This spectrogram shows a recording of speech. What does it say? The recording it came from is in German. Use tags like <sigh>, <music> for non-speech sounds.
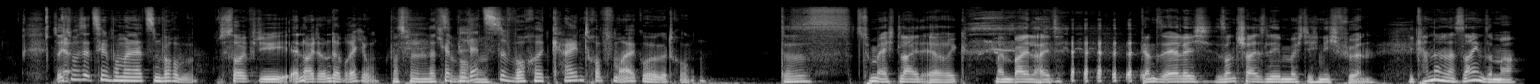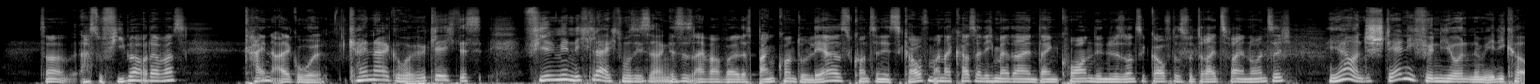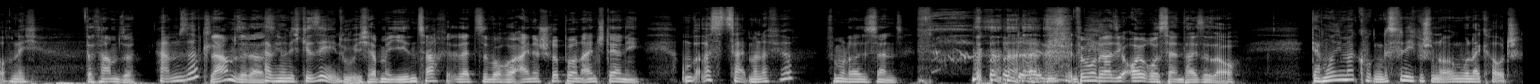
Soll ich Ja. was erzählen von meiner letzten Woche? Sorry für die erneute Unterbrechung. Was für eine Ich letzte habe Woche. letzte Woche keinen Tropfen Alkohol getrunken. Das ist, tut mir echt leid, Erik. Mein Beileid. <laughs> Ganz ehrlich, so ein scheiß Leben möchte ich nicht führen. Wie kann denn das sein, sag mal? Sag mal, hast du Fieber oder was? Kein Alkohol. Kein Alkohol, wirklich. Das fiel mir nicht leicht, muss ich sagen. Ist es einfach, weil das Bankkonto leer ist? Konntest du nichts kaufen an der Kasse? Nicht mehr dein, dein Korn, den du dir sonst gekauft hast für 3,92? ja, und Sterni führen hier unten im Edeka auch nicht. Das haben sie. Haben sie? Klar haben sie das. Habe ich noch nicht gesehen. Du, ich habe mir jeden Tag letzte Woche eine Schrippe und ein Sterni. Und was zahlt man dafür? 35 Cent. 30 Cent. <laughs> 35 Euro Cent heißt es auch. Da muss ich mal gucken. Das finde ich bestimmt noch irgendwo in der Couch.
